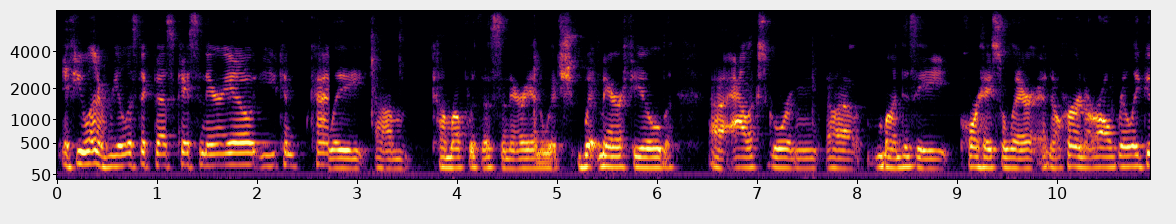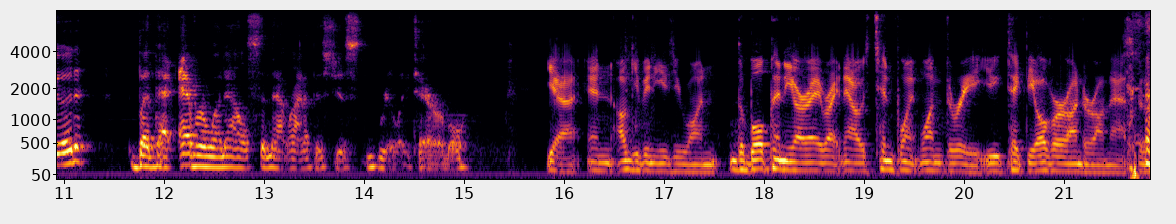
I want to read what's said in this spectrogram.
if you want a realistic best case scenario, you can kind of um, come up with a scenario in which Whit Merrifield, uh, Alex Gordon, uh, Mondesi, Jorge Soler, and O'Hearn are all really good, but that everyone else in that lineup is just really terrible. Yeah, and I'll give you an easy one. The bullpen ERA right now is 10.13. You take the over or under on that. For the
